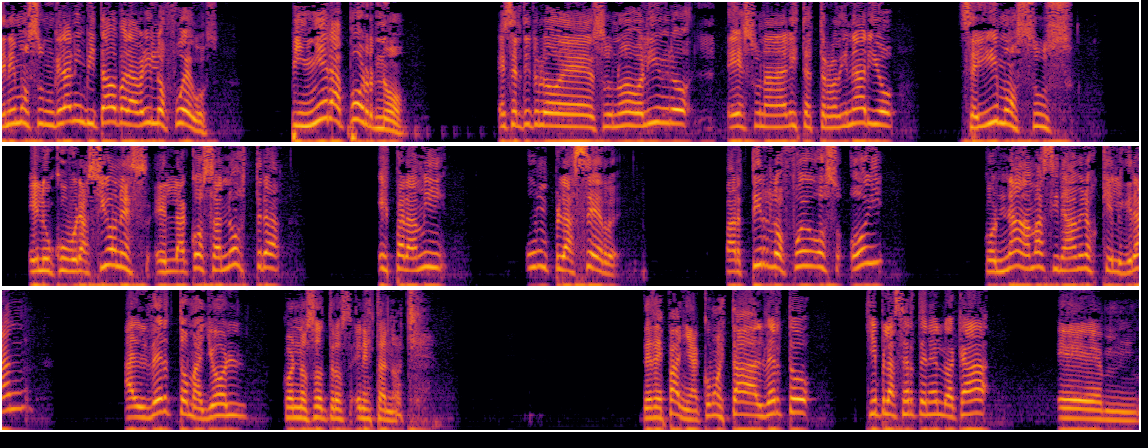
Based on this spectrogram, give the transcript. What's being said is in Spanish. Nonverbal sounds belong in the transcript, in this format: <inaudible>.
tenemos un gran invitado para abrir los fuegos. Piñera Porno. Es el título de su nuevo libro. Es un analista extraordinario. Seguimos sus elucubraciones en la cosa nostra. Es para mí un placer partir los fuegos hoy con nada más y nada menos que el gran Alberto Mayol con nosotros en esta noche. Desde España, ¿cómo está Alberto? Qué placer tenerlo acá. Eh,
